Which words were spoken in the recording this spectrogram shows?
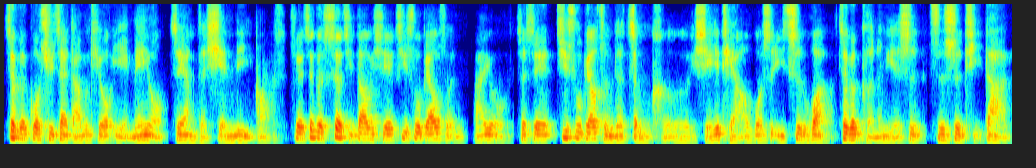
这个过去在 WTO 也没有这样的先例啊，所以这个涉及到一些技术标准，还有这些。技术标准的整合、协调或是一次化，这个可能也是知识体大了。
